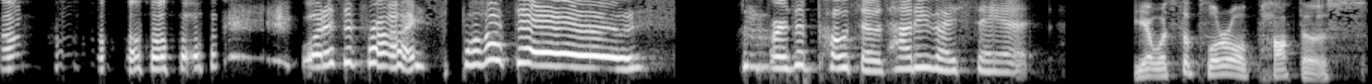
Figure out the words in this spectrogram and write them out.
Oh, what a surprise! Pothos! or is it Pothos? How do you guys say it? Yeah, what's the plural of pothos?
